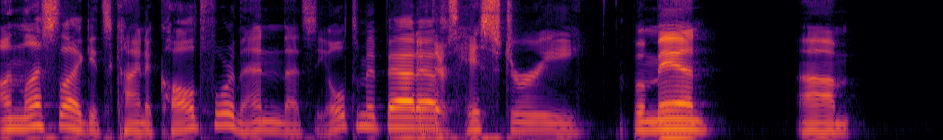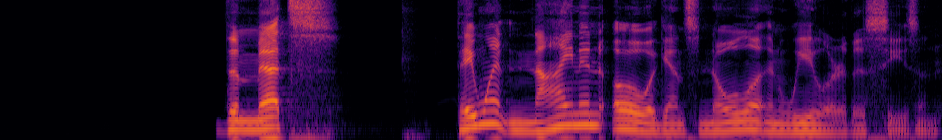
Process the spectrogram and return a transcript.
Unless like it's kind of called for, then that's the ultimate If badass. there's history, But man, um, the Mets, they went nine and zero against Nola and Wheeler this season.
